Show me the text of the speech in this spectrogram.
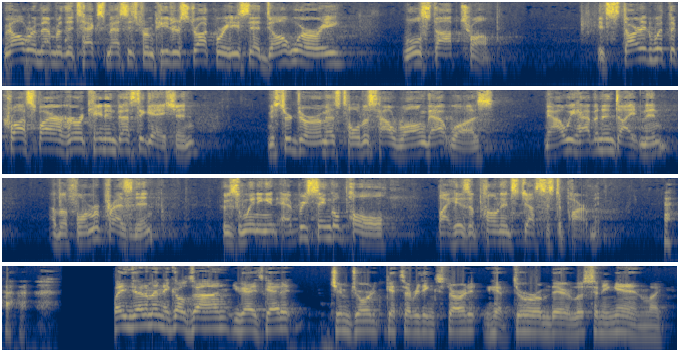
We all remember the text message from Peter Strzok where he said, Don't worry, we'll stop Trump. It started with the Crossfire Hurricane investigation. Mr. Durham has told us how wrong that was. Now we have an indictment of a former president who's winning in every single poll by his opponent's Justice Department. Ladies and gentlemen, it goes on. You guys get it? Jim Jordan gets everything started. You have Durham there listening in, like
